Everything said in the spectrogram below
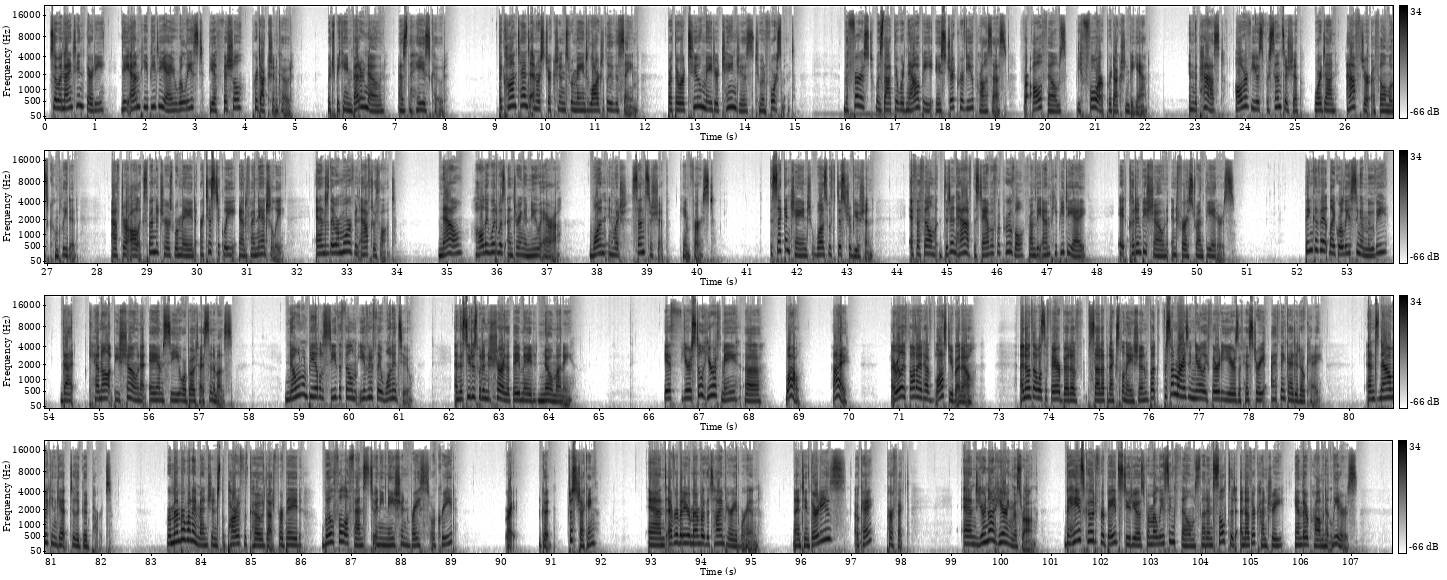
So in 1930, the MPPDA released the official production code, which became better known as the Hays Code. The content and restrictions remained largely the same, but there were two major changes to enforcement. The first was that there would now be a strict review process for all films before production began. In the past, all reviews for censorship were done after a film was completed, after all expenditures were made artistically and financially, and they were more of an afterthought. Now, Hollywood was entering a new era, one in which censorship came first. The second change was with distribution. If a film didn't have the stamp of approval from the MPPDA, it couldn't be shown in first run theaters. Think of it like releasing a movie that cannot be shown at AMC or Bowtie Cinemas. No one would be able to see the film even if they wanted to, and the studios would ensure that they made no money. If you're still here with me, uh, wow. Hi. I really thought I'd have lost you by now. I know that was a fair bit of setup and explanation, but for summarizing nearly 30 years of history, I think I did okay. And now we can get to the good part. Remember when I mentioned the part of the code that forbade willful offense to any nation, race, or creed? Right. Good. Just checking. And everybody remember the time period we're in? 1930s? Okay, perfect. And you're not hearing this wrong. The Hays Code forbade studios from releasing films that insulted another country and their prominent leaders.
